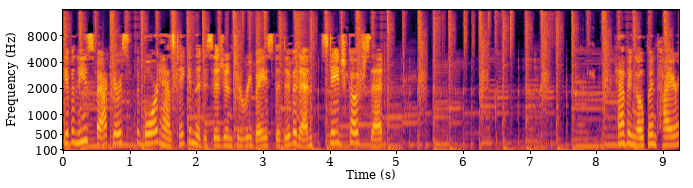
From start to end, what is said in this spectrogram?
Given these factors, the board has taken the decision to rebase the dividend, Stagecoach said. Having opened higher.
